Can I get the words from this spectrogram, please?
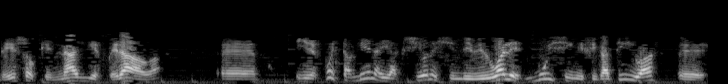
de esos que nadie esperaba. Eh, y después también hay acciones individuales muy significativas, eh,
